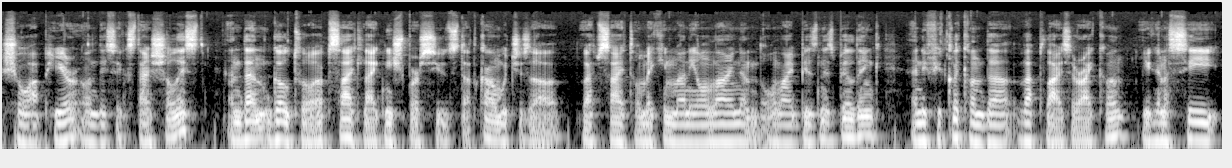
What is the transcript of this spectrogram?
show up here on this extension list and then go to a website like nichepursuits.com which is a website on making money online and online business building. And if you click on the Wappalyzer icon you're gonna see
